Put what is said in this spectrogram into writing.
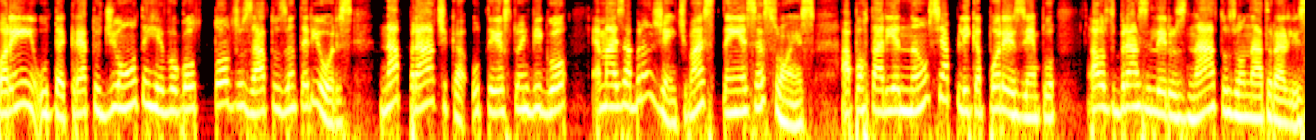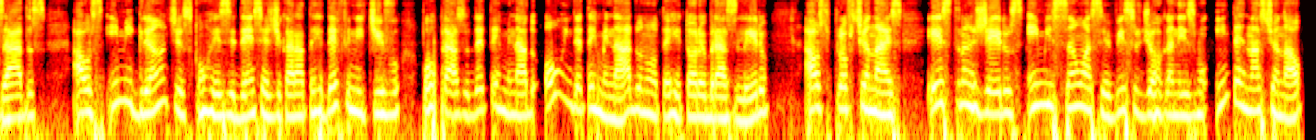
Porém, o decreto de ontem revogou todos os atos anteriores. Na prática, o texto em vigor é mais abrangente, mas tem exceções. A portaria não se aplica, por exemplo, aos brasileiros natos ou naturalizados, aos imigrantes com residência de caráter definitivo por prazo determinado ou indeterminado no território brasileiro, aos profissionais estrangeiros em missão a serviço de organismo internacional,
